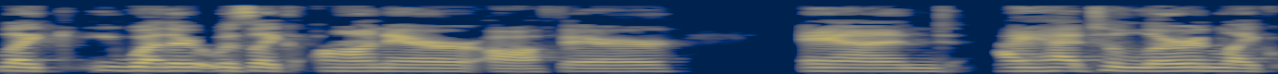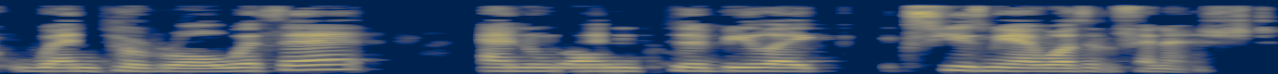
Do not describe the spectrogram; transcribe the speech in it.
like whether it was like on air or off air. And I had to learn like when to roll with it and when to be like, excuse me, I wasn't finished.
